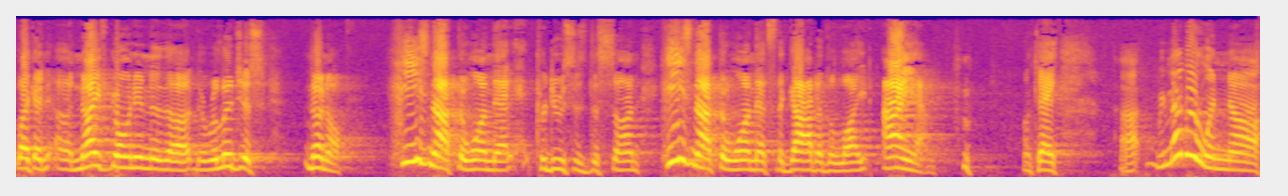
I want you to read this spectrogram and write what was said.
like a, a, knife going into the, the religious. No, no. He's not the one that produces the sun. He's not the one that's the God of the light. I am. okay? Uh, remember when uh,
